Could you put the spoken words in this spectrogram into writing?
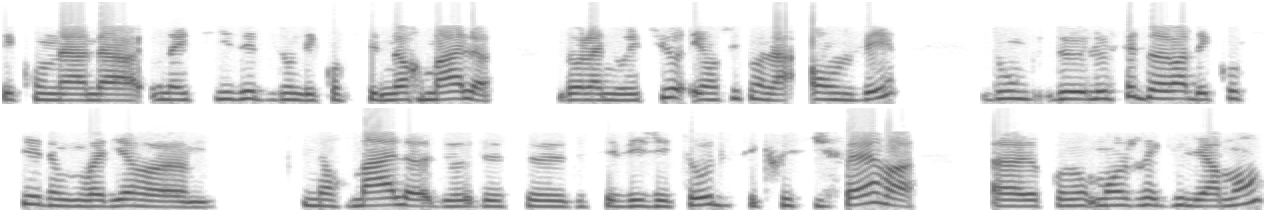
c'est qu'on a, on a utilisé disons des quantités normales dans la nourriture et ensuite on l'a enlevé donc, de, le fait d'avoir des quantités, donc on va dire euh, normales de, de, ce, de, ces végétaux, de ces crucifères euh, qu'on mange régulièrement,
